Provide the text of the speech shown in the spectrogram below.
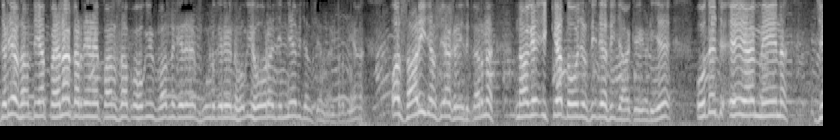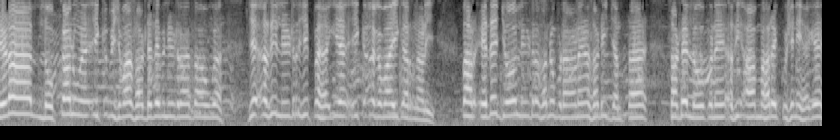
ਜਿਹੜੀਆਂ ਸਾਡੀਆਂ ਪਹਿਲਾਂ ਕਰਦੀਆਂ ਨੇ ਪਨਸਪ ਹੋ ਗਈ ਵਰਨ ਗ੍ਰੇਨ ਫੂਡ ਗ੍ਰੇਨ ਹੋ ਗਈ, ਹੋਰ ਜਿੰਨੀਆਂ ਵੀ ਏਜੰਸੀਆਂ ਸੈਂਟਰ ਦੀਆਂ, ਉਹ ਸਾਰੀ ਏਜੰਸੀਆਂ ਖਰੀਦ ਕਰਨ, ਨਾ ਕਿ ਇੱਕ ਜਾਂ ਦੋ ਏਜੰਸੀ ਦੇ ਅਸੀਂ ਜਾ ਕੇ ਗੜੀਏ ਉਹਦੇ 'ਚ ਇਹ ਹੈ ਮੇਨ ਜਿਹੜਾ ਲੋਕਾਂ ਨੂੰ ਹੈ ਇੱਕ ਵਿਸ਼ਵਾਸ ਸਾਡੇ ਤੇ ਵੀ ਲੀਡਰਾਂ ਤਾਂ ਆਊਗਾ। ਜੇ ਅਸੀਂ ਲੀਡਰਸ਼ਿਪ ਹੈਗੀ ਹੈ, ਇੱਕ ਅਗਵਾਈ ਕਰਨ ਵਾਲੀ ਪਰ ਇਹਦੇ ਜੋ ਲੀਡਰ ਸਾਨੂੰ ਬਣਾਉਣੇ ਆ, ਸਾਡੀ ਜਨਤਾ ਹੈ, ਸਾਡੇ ਲੋਕ ਨੇ, ਅਸੀਂ ਆਪ ਮਹਾਰੇ ਕੁਝ ਨਹੀਂ ਹੈਗੇ।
